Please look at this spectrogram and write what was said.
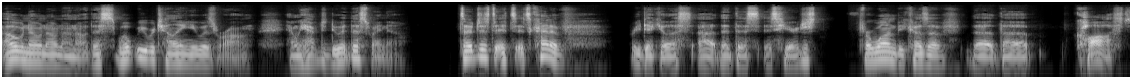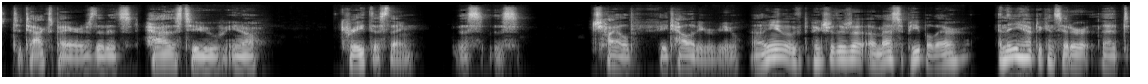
Oh, no, no, no, no. This, what we were telling you is wrong. And we have to do it this way now. So just, it's, it's kind of ridiculous, uh, that this is here. Just for one, because of the, the cost to taxpayers that it's has to, you know, create this thing, this, this child fatality review. And you look at the picture, there's a, a mess of people there. And then you have to consider that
